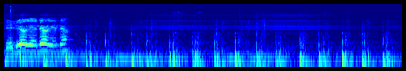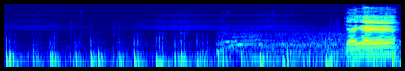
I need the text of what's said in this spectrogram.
Geliyor geliyor geliyor. Gel gel gel gel.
